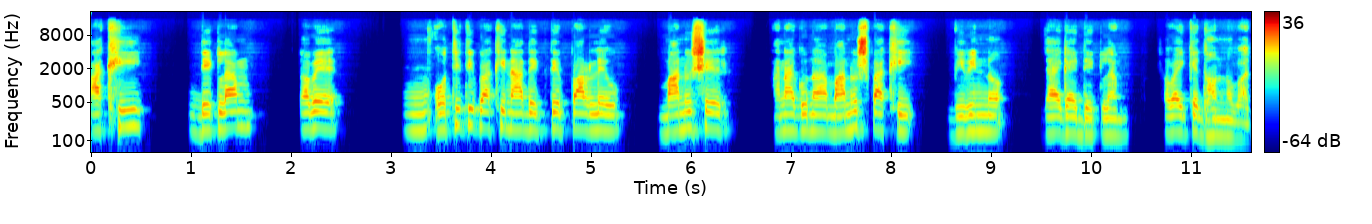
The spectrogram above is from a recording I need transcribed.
পাখি দেখলাম, তবে অতিথি পাখি না দেখতে পারলেও মানুষের আনাগোনা মানুষ পাখি বিভিন্ন জায়গায় দেখলাম। সবাইকে ধন্যবাদ।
